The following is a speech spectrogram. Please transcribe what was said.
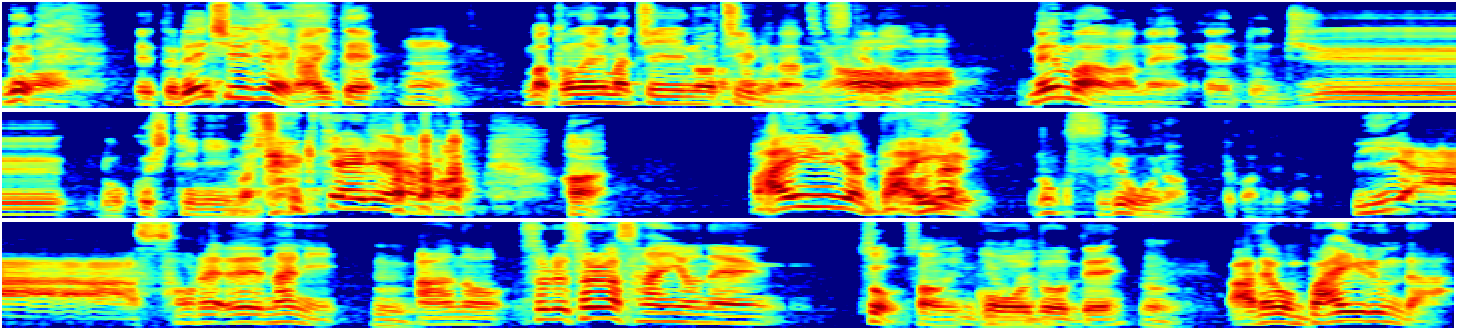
ん、であ、えっと、練習試合の相手、あうん。まあ、隣町のチームなんですけどメンバーがね、えっと、1617人いました。めちゃくちゃいるやんもう。は倍いるじゃんい、倍。あれ？なんかすげえ多いなって感じで。いやーそれ何、うん。あのそれそれは34年そう三合同で。うん。あでも倍いるんだ。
